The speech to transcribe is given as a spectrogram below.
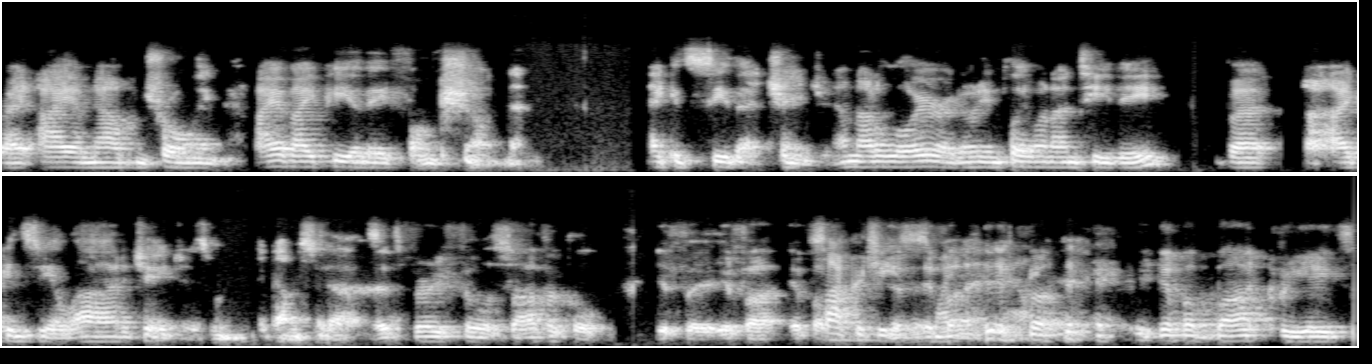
Right. I am now controlling, I have IP of a function. I could see that changing. I'm not a lawyer, I don't even play one on TV, but Uh, I can see a lot of changes when it comes to that. That's very philosophical. If a, if a, if a, Socrates if, if, a, if, a, if a bot creates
